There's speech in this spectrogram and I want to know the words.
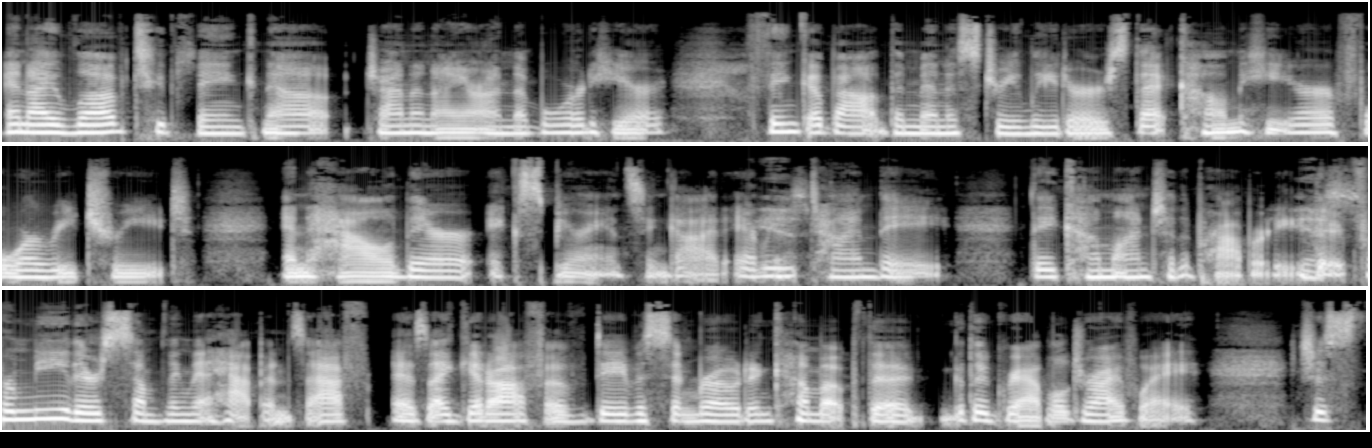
and I love to think now, John and I are on the board here, think about the ministry leaders that come here for retreat and how they're experiencing God every yes. time they they come onto the property. Yes. For me, there's something that happens af- as I get off of Davison Road and come up the the gravel driveway, just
